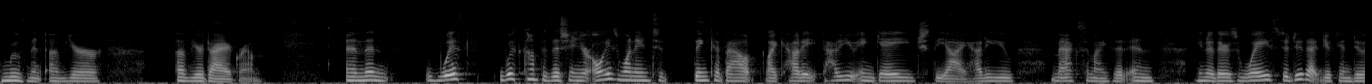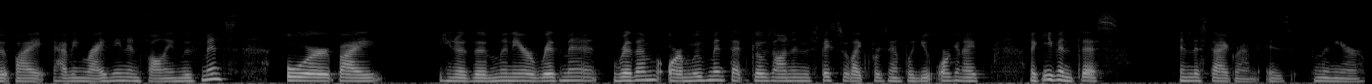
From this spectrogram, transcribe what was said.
movement of your of your diagram. And then with with composition, you're always wanting to think about like how do how do you engage the eye? How do you maximize it? And you know, there's ways to do that. You can do it by having rising and falling movements or by, you know, the linear rhythm, rhythm or movement that goes on in the space. So, like, for example, you organize, like, even this in this diagram is linear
